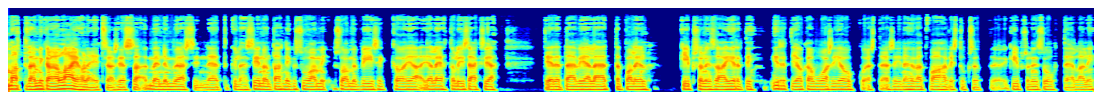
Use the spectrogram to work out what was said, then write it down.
Mattila ja Mikael Laihonen itse asiassa mennyt myös sinne, että kyllähän siinä on taas niin Suomi, Suomi viisikko ja, ja Lehto lisäksi ja tiedetään vielä, että paljon Gibsonin saa irti, irti joka vuosi joukkueesta ja siinä hyvät vahvistukset Gibsonin suhteella, niin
